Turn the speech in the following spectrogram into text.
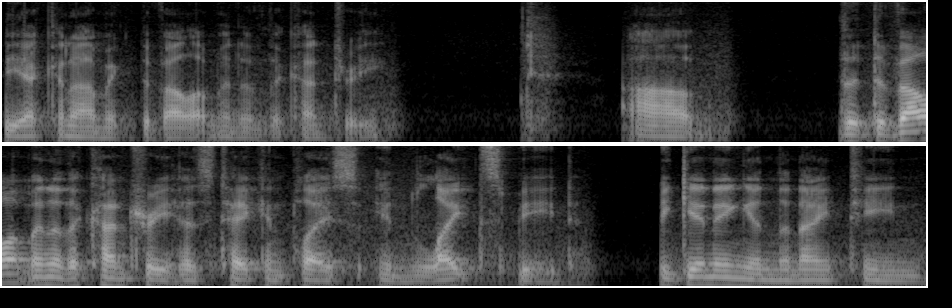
the economic development of the country, um, the development of the country has taken place in light speed. Beginning in the 19,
